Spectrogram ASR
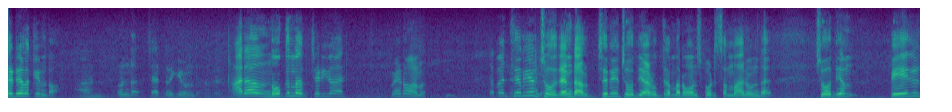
ചെടികളൊക്കെ ഉണ്ടോ? ഉണ്ട്. ചേട്ടനൊക്കെ ഉണ്ട്. ആരാ നോക്കുന്ന ചെടികളെ? വേണമാണ് അപ്പം ചെറിയൊരു ചോദ്യം രണ്ടാളും. ചെറിയ ചോദ്യമാണ്. ഉത്തരം പറഞ്ഞ ഓൺ സ്പോട്ട് സമ്മാനമുണ്ട് ചോദ്യം പേരിൽ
